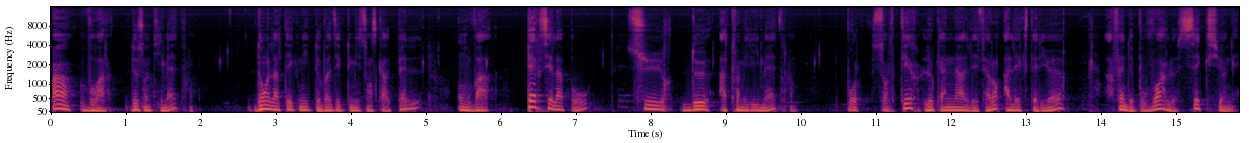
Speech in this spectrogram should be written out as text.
1 voire 2 cm, dans la technique de vasectomie sans scalpel, on va percer la peau sur 2 à 3 mm pour sortir le canal déférent à l'extérieur afin de pouvoir le sectionner.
